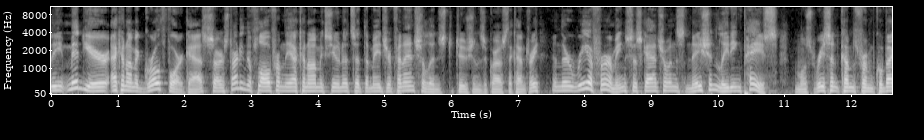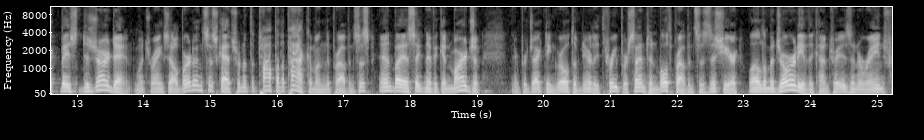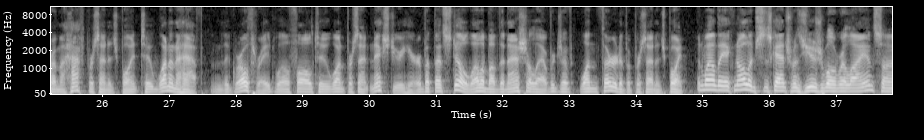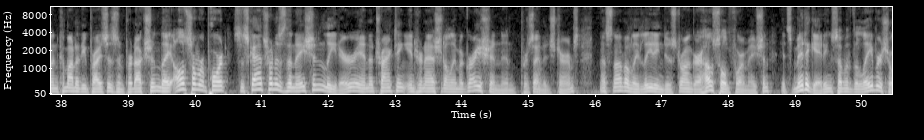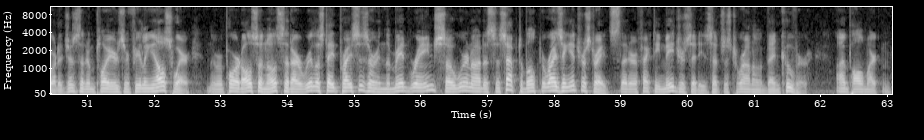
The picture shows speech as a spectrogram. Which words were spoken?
The mid year economic growth forecasts are starting to flow from the economics units at the major financial institutions across the country, and they're reaffirming Saskatchewan's nation leading pace. The most recent comes from Quebec based Desjardins, which ranks Alberta and Saskatchewan at the top of the pack among the provinces, and by a significant margin. They're projecting growth of nearly 3% in both provinces this year, while the majority of the country is in a range from a half percentage point to one and a half. The growth rate will fall to 1% next year here, but that's still well above the national average of one third of a percentage point. And while they acknowledge Saskatchewan's usual reliance on commodity prices and production, they also report Saskatchewan is the nation leader in attracting international immigration in percentage terms. That's not only leading to stronger household formation, it's mitigating some of the labor shortages that employers are feeling elsewhere. The report also notes that our real estate prices are in the mid range, so we're not as susceptible to rising interest rates that are affecting major cities such as Toronto and Vancouver. I'm Paul Martin.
